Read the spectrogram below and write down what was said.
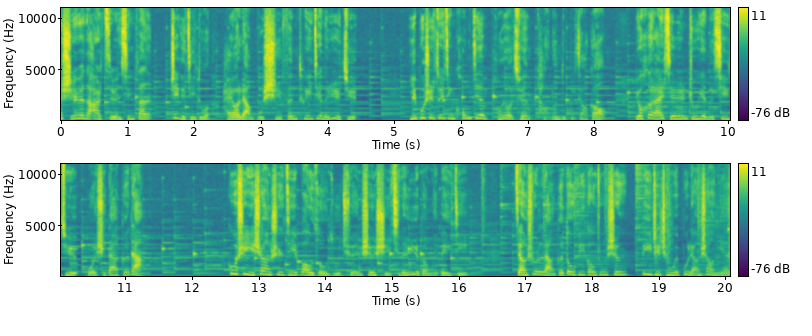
了十月的二次元新番，这个季度还有两部十分推荐的日剧，一部是最近空间朋友圈讨论度比较高，由贺来贤人主演的戏剧《我是大哥大》。故事以上世纪暴走族全盛时期的日本为背景，讲述了两个逗逼高中生立志成为不良少年，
